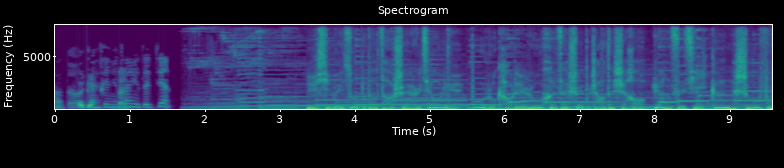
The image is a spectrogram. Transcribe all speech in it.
好的，感谢您参与，再见。与其为做不到早睡而焦虑，不如考虑如何在睡不着的时候让自己更舒服。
